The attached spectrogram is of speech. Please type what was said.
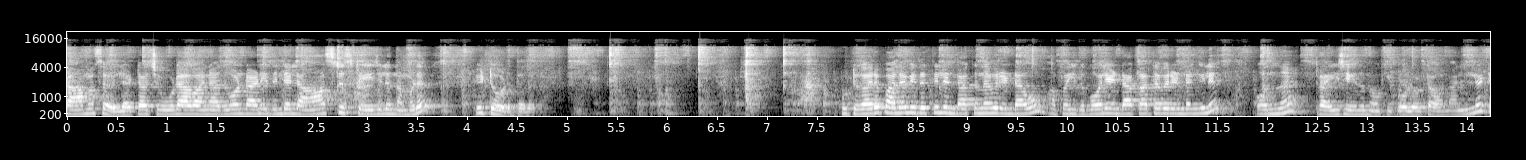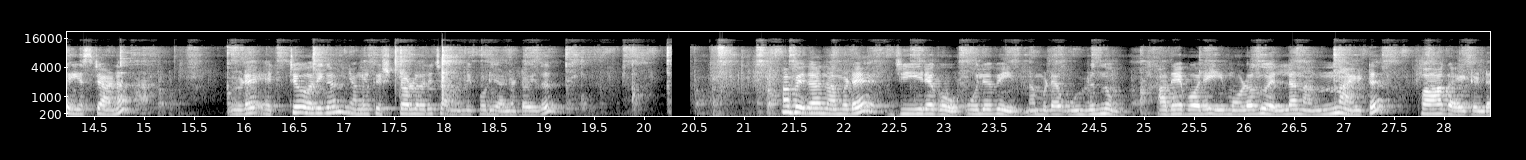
താമസമില്ല കേട്ടോ ചൂടാവാൻ. അതുകൊണ്ടാണ് ഇതിന്റെ ലാസ്റ്റ് സ്റ്റേജിൽ നമ്മൾ ഇട്ട് കൊടുത്തത്. കൂട്ടുകാർ പല വിധത്തിൽ ഉണ്ടാക്കുന്നവരുണ്ടാവും. അപ്പോൾ ഇതുപോലെ ഉണ്ടാക്കാത്തവരുണ്ടെങ്കിൽ ഒന്ന് ട്രൈ ചെയ്ത് നോക്കിക്കോളൂ കേട്ടോ. നല്ല ടേസ്റ്റാണ് ഇവിടെ ഏറ്റവും അധികം ഞങ്ങൾക്ക് ഇഷ്ടമുള്ള ഒരു ചമ്മന്തിപ്പൊടിയാണ് കേട്ടോ ഇത്. അപ്പോൾ ഇതാ നമ്മുടെ ജീരകവും ഉലുവയും നമ്മുടെ ഉഴുന്നും അതേപോലെ ഈ മുളകും എല്ലാം നന്നായിട്ട് പാകമായിട്ടുണ്ട്.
